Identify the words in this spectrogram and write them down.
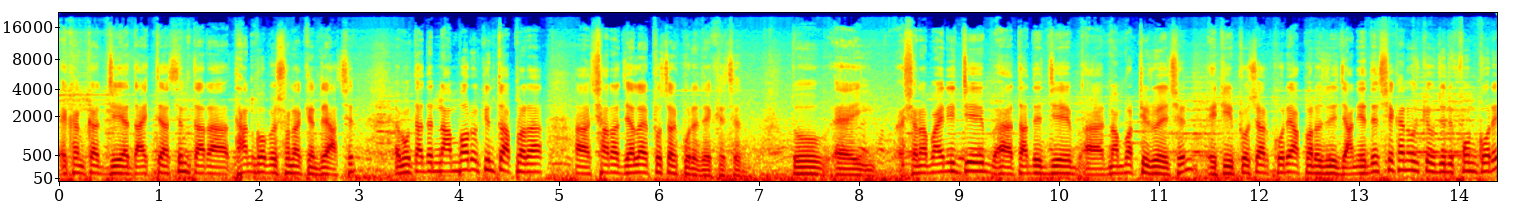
এখানকার যে দায়িত্বে আছেন তারা ধান গবেষণা কেন্দ্রে আছেন এবং তাদের নাম্বারও কিন্তু আপনারা সারা জেলায় প্রচার করে রেখেছেন। তো এই সেনাবাহিনীর যে তাদের যে নাম্বারটি রয়েছেন, এটি প্রচার করে আপনারা যদি জানিয়ে দেন, সেখানেও কেউ যদি ফোন করে,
